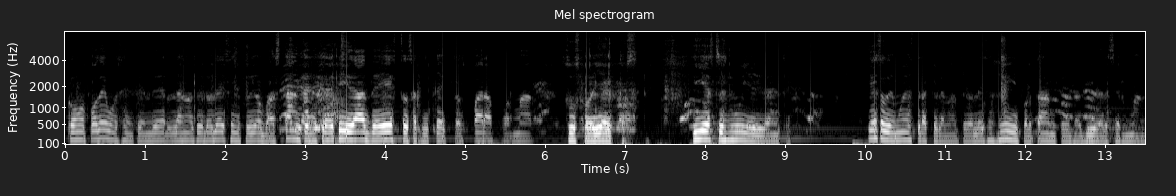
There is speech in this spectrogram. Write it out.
Como podemos entender, la naturaleza influyó bastante en la creatividad de estos arquitectos para formar sus proyectos. Y esto es muy evidente. Esto demuestra que la naturaleza es muy importante en la vida del ser humano.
